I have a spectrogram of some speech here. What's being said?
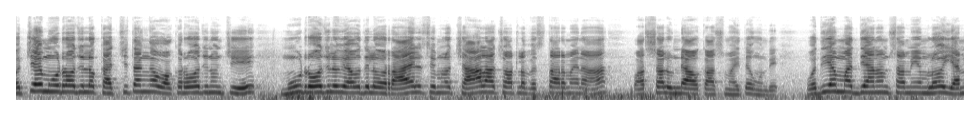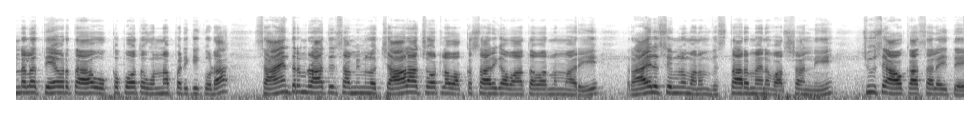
వచ్చే మూడు రోజుల్లో ఖచ్చితంగా ఒక రోజు నుంచి మూడు రోజుల వ్యవధిలో రాయలసీమలో చాలా చోట్ల విస్తారమైన వర్షాలు ఉండే అవకాశం అయితే ఉంది. ఉదయం మధ్యాహ్నం సమయంలో ఎండల తీవ్రత ఒక్కపోత ఉన్నప్పటికీ కూడా సాయంత్రం రాత్రి సమయంలో చాలా చోట్ల ఒక్కసారిగా వాతావరణం మారి రాయలసీమలో మనం విస్తారమైన వర్షాన్ని చూసే అవకాశాలు అయితే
